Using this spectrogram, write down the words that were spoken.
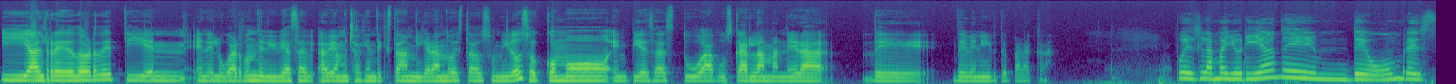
Y alrededor de ti, en, en el lugar donde vivías, hab- había mucha gente que estaba migrando a Estados Unidos, o cómo empiezas tú a buscar la manera de, de venirte para acá. Pues la mayoría de, de hombres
